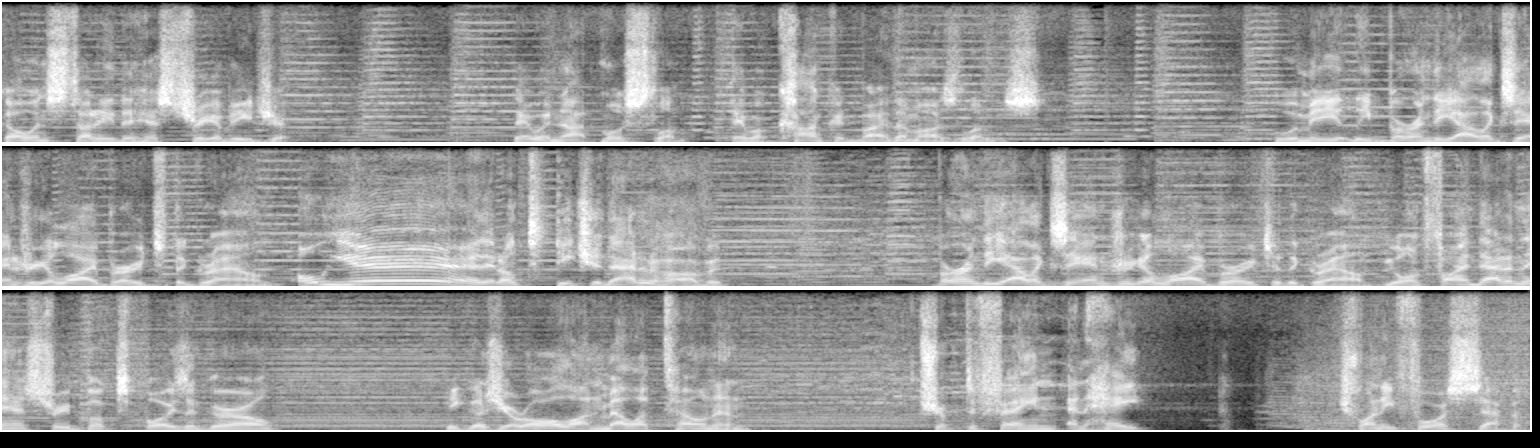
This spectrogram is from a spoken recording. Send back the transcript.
Go and study the history of Egypt. They were not Muslim, they were conquered by the Muslims who immediately burned the Alexandria Library to the ground. Oh, yeah, they don't teach you that at Harvard. Burned the Alexandria Library to the ground. You won't find that in the history books, boys and girls, because you're all on melatonin, tryptophan, and hate 24 7.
